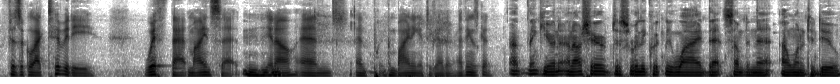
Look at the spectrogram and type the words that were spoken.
physical activity with that mindset, you know, and and combining it together. I think it's good. Uh, thank you, and, and I'll share just really quickly why that's something that I wanted to do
